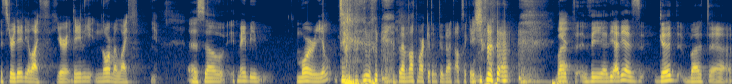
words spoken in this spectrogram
It's your daily life, your daily normal life. Yeah. Uh, so it may be more real, but I'm not marketing to that application. but the the idea is good, but uh,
